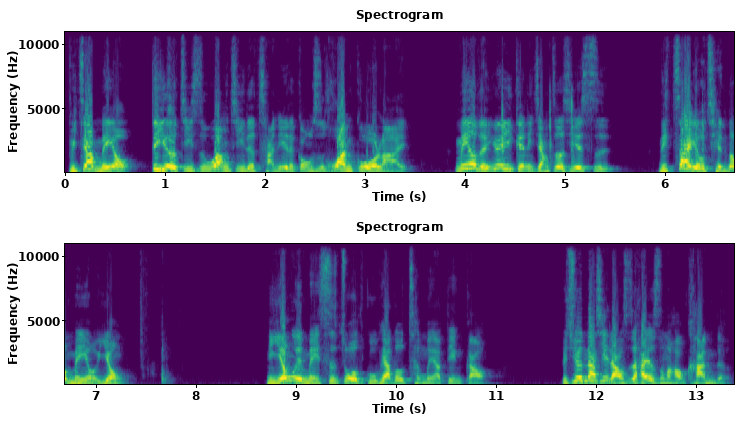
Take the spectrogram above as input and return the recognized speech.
比较没有第二季是旺季的产业的公司换过来，没有人愿意跟你讲这些事。你再有钱都没有用，你永远每次做股票都成本要垫高。你觉得那些老师还有什么好看的？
